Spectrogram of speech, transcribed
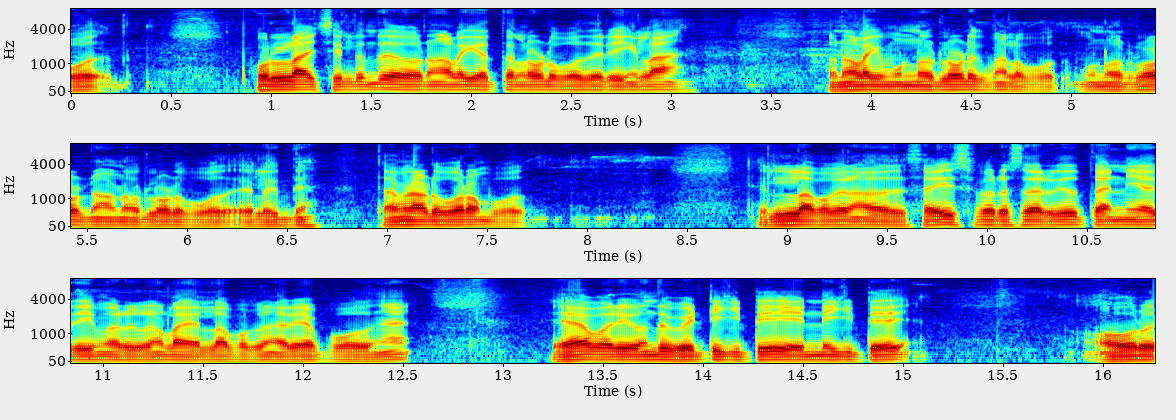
போகுது. பொள்ளாச்சியிலேருந்து ஒரு நாளைக்கு எத்தனை லோடு போகுது தெரியுங்களா? ஒரு நாளைக்கு முந்நூறு லோடுக்கு மேலே போகுது. முந்நூறு லோடு நானூறு லோடு போகுது. இல்லை தமிழ்நாடு ஊரம் போகுது. எல்லா பக்கம் சைஸ் பெருசாக இருக்குது தண்ணி அதிகமாக இருக்கிறனால எல்லா பக்கம் நிறையா போகுதுங்க. வியாபாரி வந்து வெட்டிக்கிட்டு எண்ணிக்கிட்டு ஒரு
